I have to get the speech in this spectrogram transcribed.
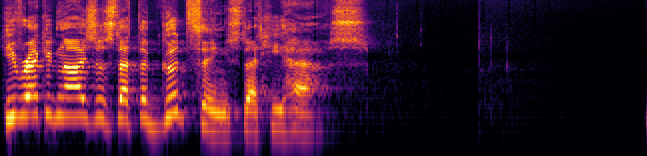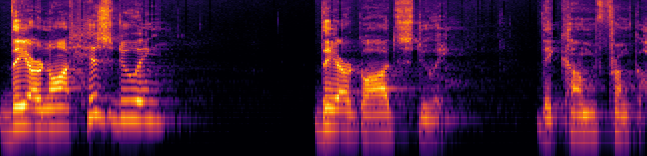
He recognizes that the good things that he has, they are not his doing, they are God's doing. They come from God.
